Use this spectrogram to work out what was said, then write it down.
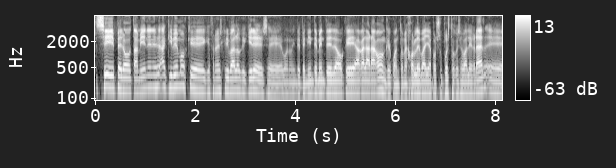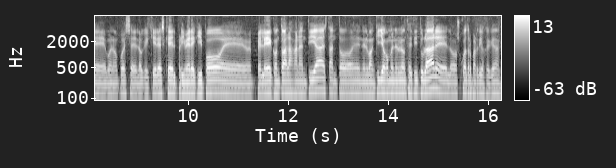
Sí, pero también en- aquí vemos que, que Fran Escribá lo que quiere es, eh, bueno, independientemente de lo que haga el Aragón, que cuanto mejor le vaya, por supuesto que se va a alegrar, eh, bueno, pues eh, lo que quiere es que el primer equipo eh, pelee con todas las garantías, tanto en el banquillo como en el once titular, eh, los cuatro partidos que quedan.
